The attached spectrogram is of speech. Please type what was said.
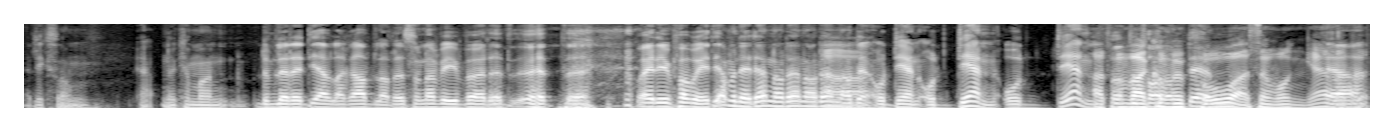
liksom, ja nu kan man, då blev det ett jävla rabblande som när vi började ett, ett eh, vad är din favorit? Ja men det är den och den och den Ja. och den och den och den och den. Att man bara kommer den. på så många. Ja.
